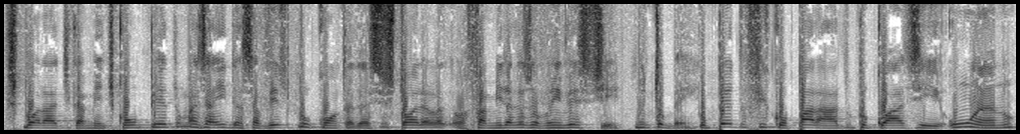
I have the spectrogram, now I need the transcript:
esporadicamente com o Pedro, mas aí dessa vez, por conta dessa história, ela, a família resolveu investir. Muito bem. O Pedro ficou parado por quase um ano,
